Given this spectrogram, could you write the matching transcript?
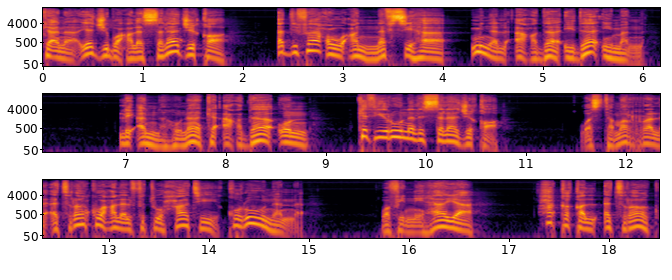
كان يجب على السلاجقه الدفاع عن نفسها من الأعداء دائما لأن هناك أعداء كثيرون للسلاجقه واستمر الأتراك على الفتوحات قرونا. وفي النهاية حقق الأتراك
